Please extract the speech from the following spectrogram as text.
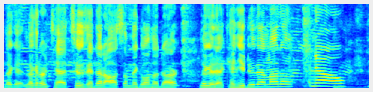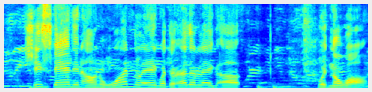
look at look at her tattoos. Ain't that awesome? They glow in the dark. Look at that. Can you do that, Lahna? No, She's standing on one leg with her other leg up, with no wall.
